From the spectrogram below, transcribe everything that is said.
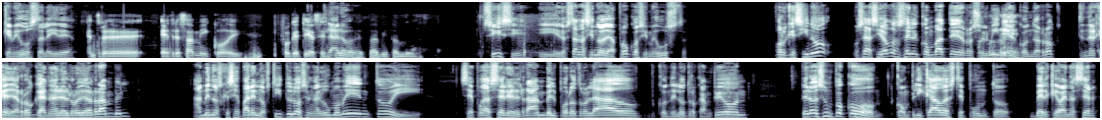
que me gusta la idea. Entre, entre Sami y Cody, porque tiene sentido de Sami también. Sí, sí, y lo están haciendo de a poco, si me gusta. Porque si no, o sea, si vamos a hacer el combate de WrestleMania con The Rock, tendrá que The Rock ganar el Royal Rumble, a menos que se paren los títulos en algún momento y se pueda hacer el Rumble por otro lado con el otro campeón. Pero es un poco complicado a este punto ver qué van a hacer.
